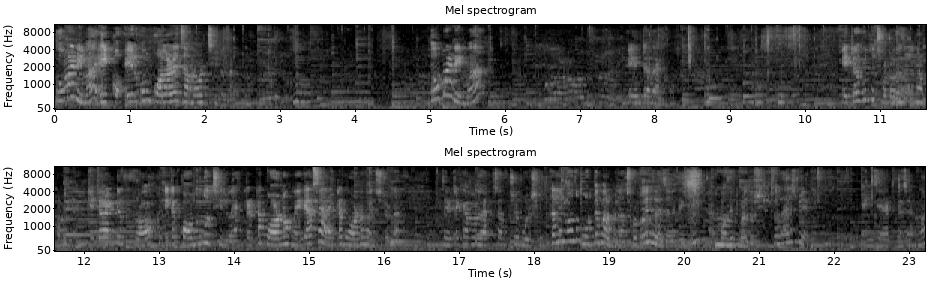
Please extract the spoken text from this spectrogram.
তোমারই মা এই এরকম কলারের জামা ওর ছিল না। তোমারই মা? এটা দেখো। এটাও কিন্তু ছোট হয়ে যাবে না এটাও একটা ফ্রক এটা কম্বো ছিল। একটা একটা পরানো হয়ে গেছে আর একটা পরানো হয়েছিল না। তো এটা কেমন লাগছে অবশ্যই বল। শীতকালে মতো পড়তে পারবে না ছোটই হয়ে যাবে দেখবি। আর কদিন পরে তো শীত চলে আসবে। একটা জামা।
